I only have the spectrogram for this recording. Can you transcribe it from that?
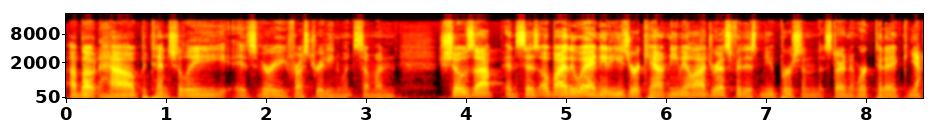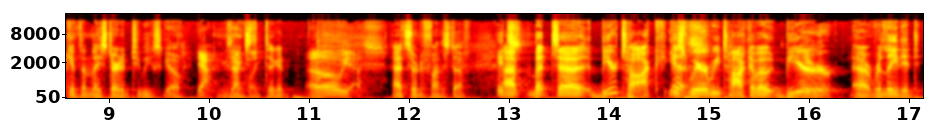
about how potentially it's very frustrating when someone shows up and says, "Oh, by the way, I need a user account and email address for this new person that's starting at work today. Can Yeah. you give them? They started two weeks ago. Yeah, exactly. Ticket. Oh yes. That sort of fun stuff. Uh, but uh, beer talk Yes. is where we talk about beer, uh, related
